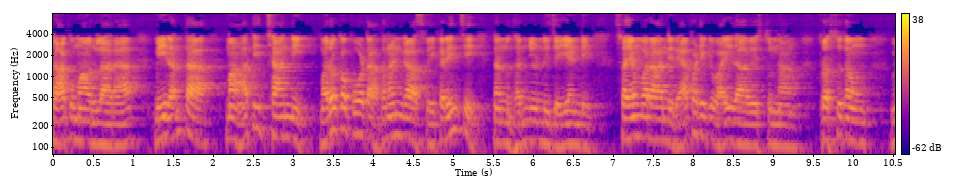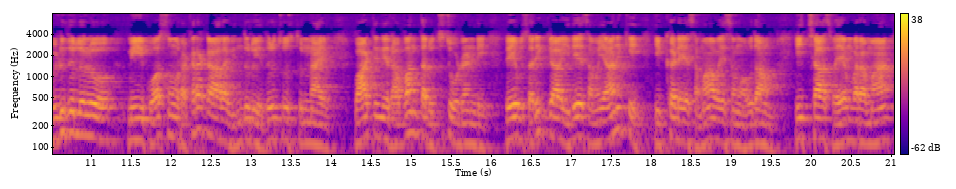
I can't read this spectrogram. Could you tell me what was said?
రాకుమారులారా మీరంతా మా ఆతిథ్యాన్ని మరొక పూట అదనంగా స్వీకరించి నన్ను ధన్యుణ్ణి చెయ్యండి. స్వయంవరాన్ని రేపటికి వాయిదా వేస్తున్నాను. ప్రస్తుతం విడుదలలో మీకోసం రకరకాల విందులు ఎదురు చూస్తున్నాయి వాటిని రవ్వంత రుచి చూడండి. రేపు సరిగ్గా ఇదే సమయానికి ఇక్కడే సమావేశం అవుదాం. ఇచ్చా స్వయంవరమా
